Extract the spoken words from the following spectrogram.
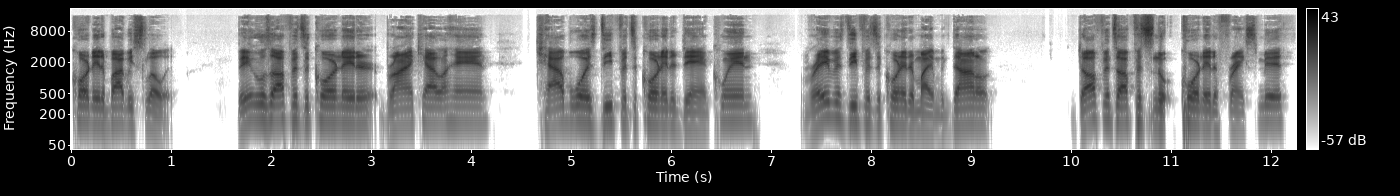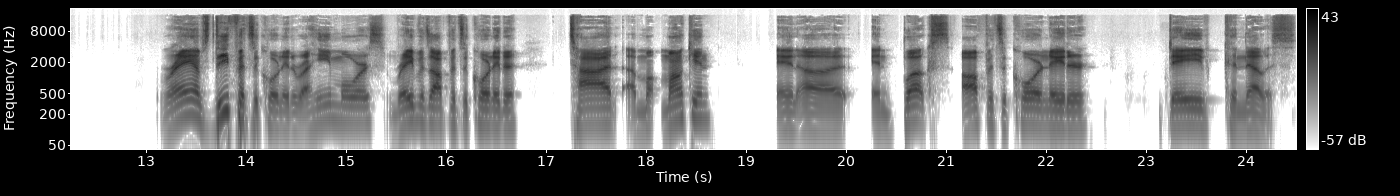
coordinator Bobby Slowik, Bengals offensive coordinator Brian Callahan, Cowboys defensive coordinator Dan Quinn, Ravens defensive coordinator Mike Macdonald, Dolphins offensive coordinator Frank Smith, Rams defensive coordinator Raheem Morris, Ravens offensive coordinator Todd uh, Monken, and uh and Bucks offensive coordinator Dave Canales.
